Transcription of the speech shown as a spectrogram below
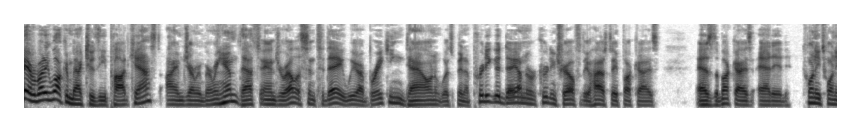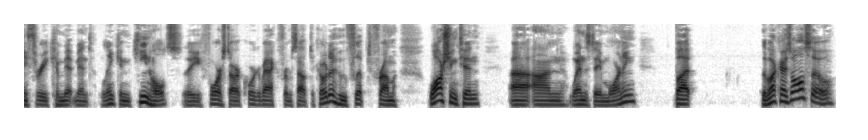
Hey, everybody, welcome back to the podcast. I'm Jeremy Birmingham. That's Andrew Ellis. And today we are breaking down what's been a pretty good day on the recruiting trail for the Ohio State Buckeyes as the Buckeyes added 2023 commitment Lincoln Kienholz, the four star quarterback from South Dakota who flipped from Washington uh, on Wednesday morning. But the Buckeyes also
